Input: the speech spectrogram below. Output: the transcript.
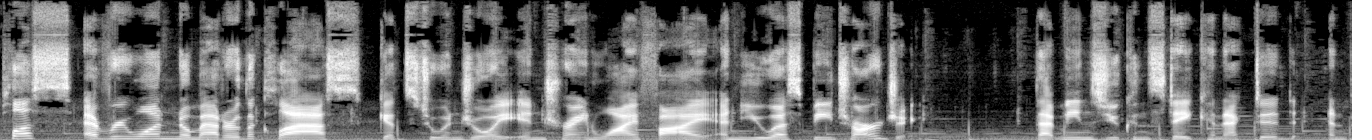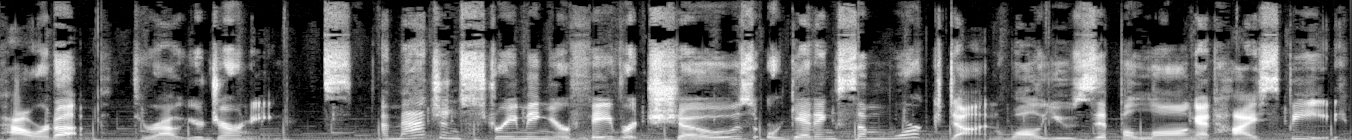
Plus, everyone, no matter the class, gets to enjoy in train Wi Fi and USB charging. That means you can stay connected and powered up throughout your journey. Imagine streaming your favorite shows or getting some work done while you zip along at high speed.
